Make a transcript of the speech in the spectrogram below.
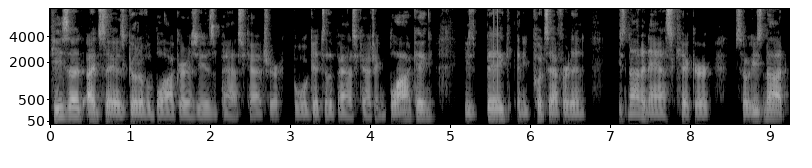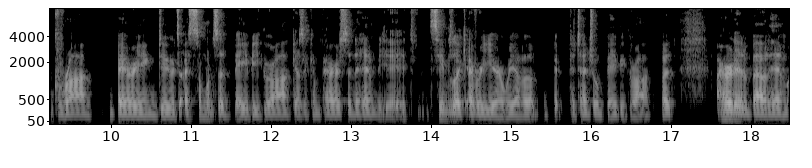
he's a, I'd say as good of a blocker as he is a pass catcher. But we'll get to the pass catching. Blocking, he's big and he puts effort in. He's not an ass kicker, so he's not Gronk burying dudes. Someone said baby Gronk as a comparison to him. It, it seems like every year we have a b- potential baby Gronk, but I heard it about him.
